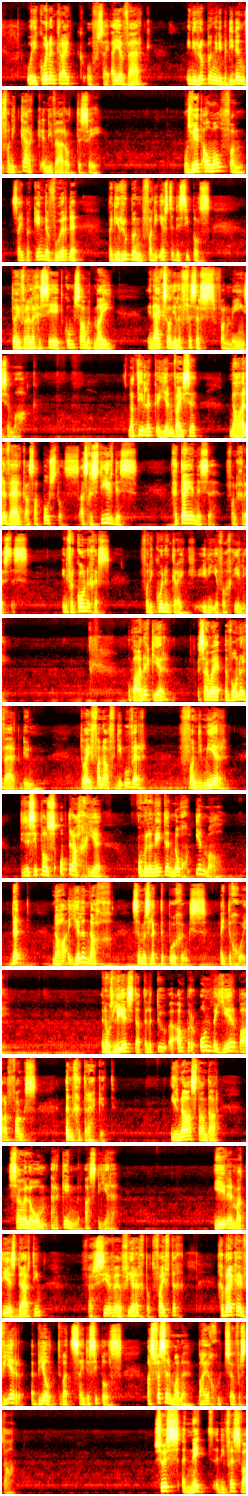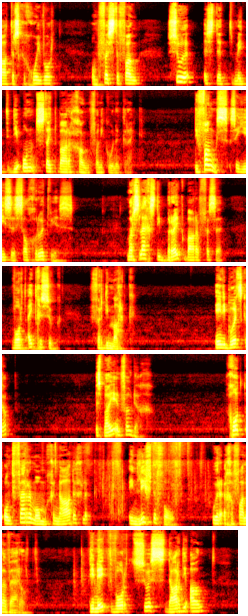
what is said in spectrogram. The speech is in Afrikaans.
oor die koninkryk of sy eie werk en die roeping en die bediening van die kerk in die wêreld te sê. Ons weet almal van sy bekende woorde by die roeping van die eerste disippels toe hy vir hulle gesê het kom saam met my en ek sal julle vissers van mense maak. Natuurlik 'n heenwyse na hulle werk as apostels, as gestuurdes, getuienisse van Christus en verkondigers van die koninkryk en die evangelie. Op 'n ander keer sou hy 'n wonderwerk doen toe hy vanaf die oewer van die meer die disippels opdrag gee om hulle nette nog eenmaal dit na 'n hele nag se mislukte pogings uit te gooi. En ons lees dat hulle toe 'n amper onbeheerbare vangs ingetrek het. Hierna staan daar sou hulle hom erken as die Here. Hier in Matteus 13 vers 47 tot 50 gebruik hy weer 'n beeld wat sy disippels as vissermanne baie goed sou verstaan. Soos 'n net in die viswaters gegooi word om vis te vang, so is dit met die onstuitbare gang van die koninkryk. Die vangs, sê Jesus, sal groot wees. Maar slegs die bruikbare visse word uitgesoek vir die mark. En die boodskap is baie eenvoudig. God ontferm hom genadiglik en liefdevol oor 'n gefalle wêreld. Die net word soos daardie aand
